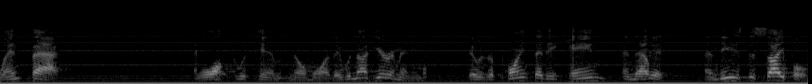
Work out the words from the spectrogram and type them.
went back and walked with him no more. They would not hear him anymore. There was a point that he came, and that it. And these disciples,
